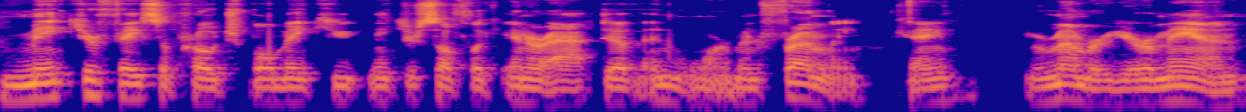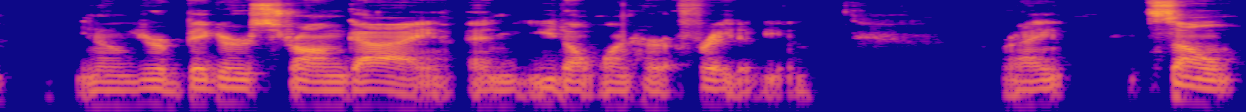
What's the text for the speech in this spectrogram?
make your face approachable, make you make yourself look interactive and warm and friendly. Okay. Remember, you're a man, you know, you're a bigger, strong guy, and you don't want her afraid of you. Right. So,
